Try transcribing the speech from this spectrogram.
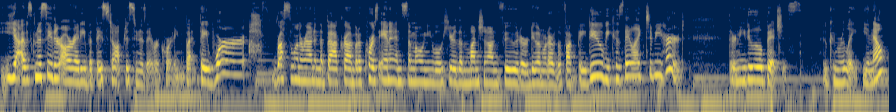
yeah, I was gonna say they're already, but they stopped as soon as I recording. But they were rustling around in the background. But of course, Anna and Simone, you will hear them munching on food or doing whatever the fuck they do because they like to be heard. They're needy little bitches who can relate, you know?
